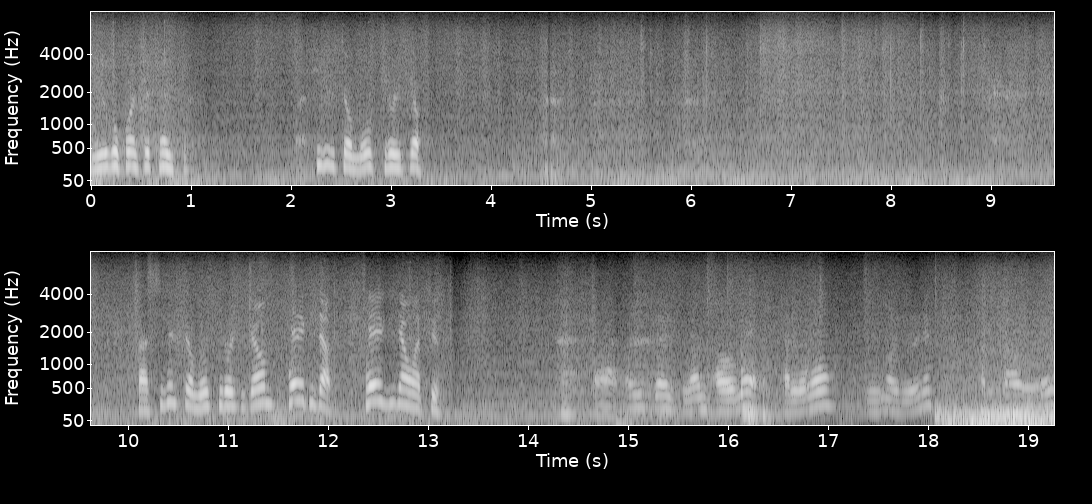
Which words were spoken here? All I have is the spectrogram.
일곱 번째 펜스 11.5km죠 자 11.5km 지점 헬기장 헬기장 왔죠 자 헬기장 지난 다음에 자료로 음악을 다음에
